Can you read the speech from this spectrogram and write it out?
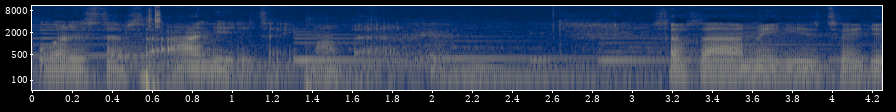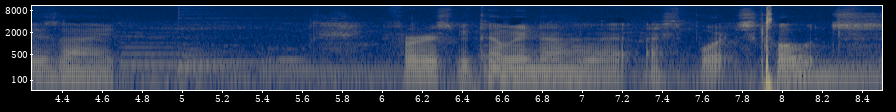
what are the steps that I need to take? My bad. Steps that I may need to take is like first becoming a, a sports coach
